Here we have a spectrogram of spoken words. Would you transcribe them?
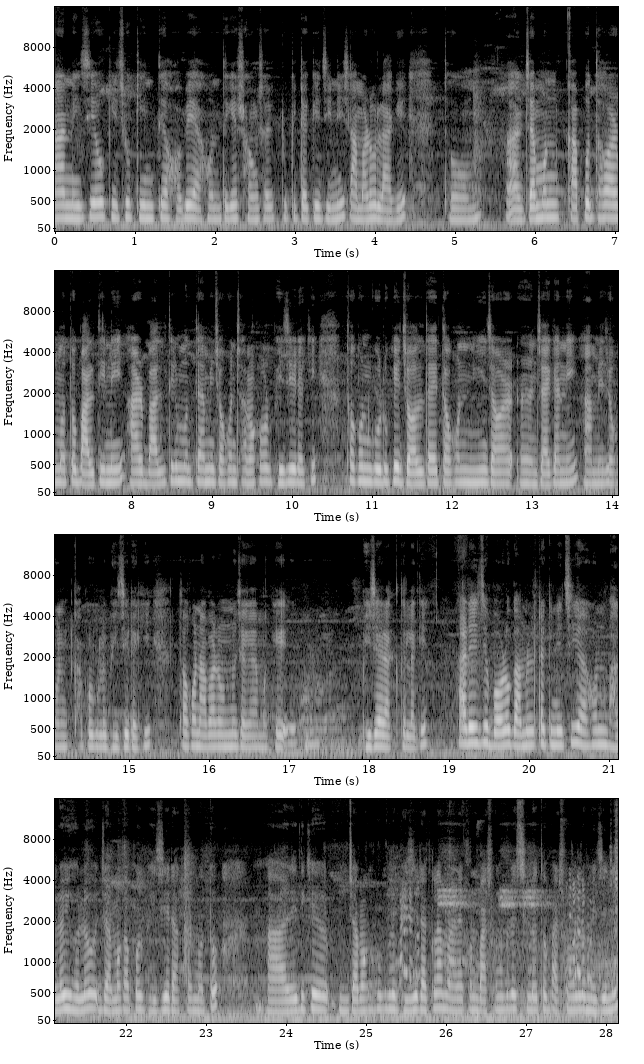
না, নিজেও কিছু কিনতে হবে এখন থেকে সংসারের টুকিটাকি জিনিস আমারও লাগে। তো আর যেমন কাপড় ধোয়ার মতো বালতি নেই। আর বালতির মধ্যে আমি যখন জামা কাপড় ভিজিয়ে রাখি, তখন গরুকে জল দেয়, তখন নিয়ে যাওয়ার জায়গা নেই। আমি যখন কাপড়গুলো ভিজিয়ে রাখি, তখন আবার অন্য জায়গায় আমাকে ভিজায় রাখতে লাগে। আর এই যে বড় গামলাটা কিনেছি, এখন ভালোই হলো জামা কাপড় ভিজিয়ে রাখার মতো। আর এদিকে জামা কাপড়গুলো ভিজিয়ে রাখলাম, আর এখন বাসনগুলো ছিল তো বাসনগুলো মেজে নিই।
